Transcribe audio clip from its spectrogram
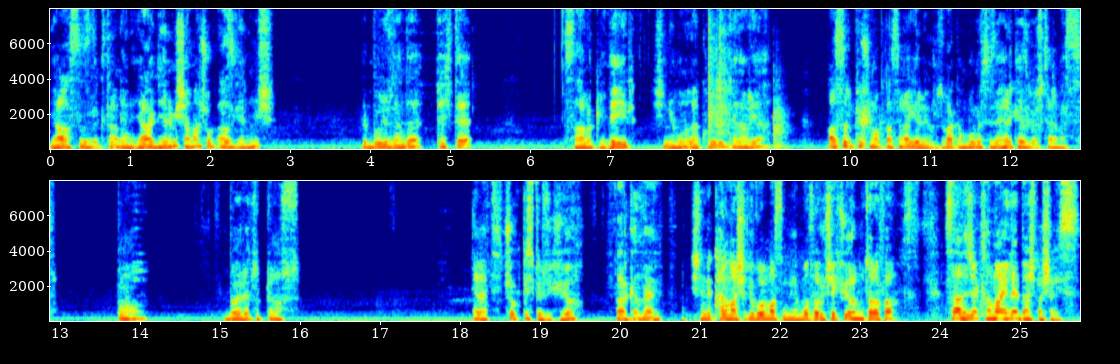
Yağsızlıktan yani yağ gelmiş ama çok az gelmiş. Ve bu yüzden de pek de sağlıklı değil. Şimdi bunu da koyduk kenarıya. Asıl püf noktasına geliyoruz. Bakın bunu size herkes göstermez. Bunu böyle tuttunuz. Evet çok pis gözüküyor. Farkındayım. Şimdi karmaşıklık olmasın diye motoru çekiyorum bu tarafa. Sadece kama ile baş başayız.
